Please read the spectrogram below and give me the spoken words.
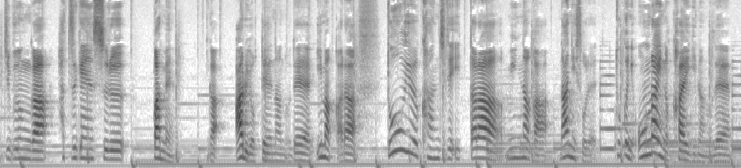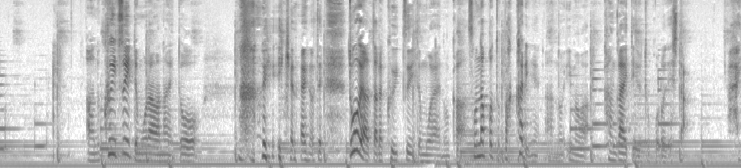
自分が発言する場面がある予定なので今からどういう感じで言ったらみんなが「何それ?」特にオンラインの会議なのであの食いついてもらわないと いけないのでどうやったら食いついてもらえるのかそんなことばっかりねあの今は考えているところでした。はい。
